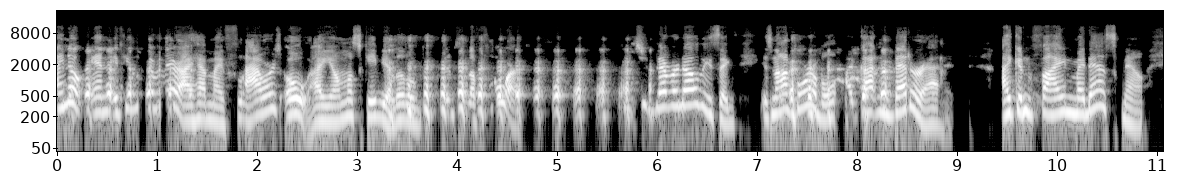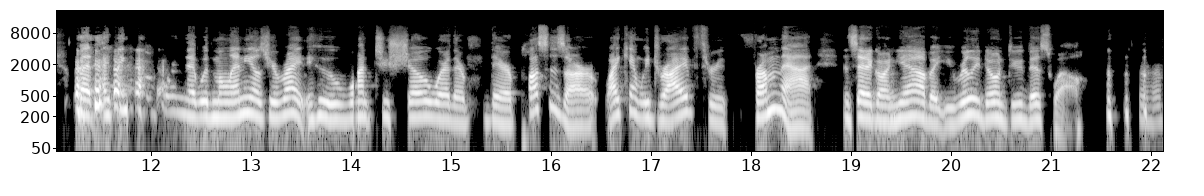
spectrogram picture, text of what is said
I know. And if you look over there, I have my flowers. Oh, I almost gave you a little glimpse of the floor. You should never know these things. It's not horrible. I've gotten better at it. I can find my desk now. But I think it's important that with millennials, you're right, who want to show where their their pluses are. Why can't we drive through from that instead of going, yeah, but you really don't do this well. mhm.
